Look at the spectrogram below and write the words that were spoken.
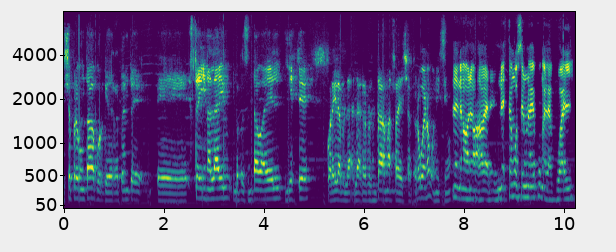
yo preguntaba porque de repente eh, Staying Alive lo presentaba a él y este por ahí la, la- la representaba más a ella. Pero bueno, buenísimo. No, no, a ver, no estamos en una época en la cual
